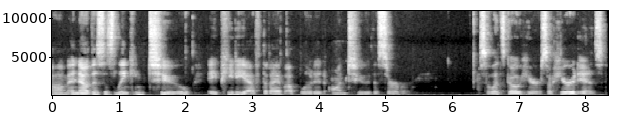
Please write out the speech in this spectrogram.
Um, and now this is linking to a PDF that I have uploaded onto the server. So let's go here. So here it is.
